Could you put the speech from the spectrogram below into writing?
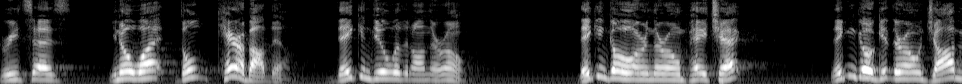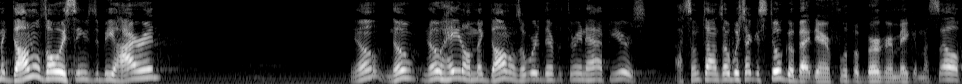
Greed says, you know what? Don't care about them. They can deal with it on their own. They can go earn their own paycheck. They can go get their own job. McDonald's always seems to be hiring. You know, no, no hate on McDonald's. I worked there for three and a half years. I, sometimes I wish I could still go back there and flip a burger and make it myself.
